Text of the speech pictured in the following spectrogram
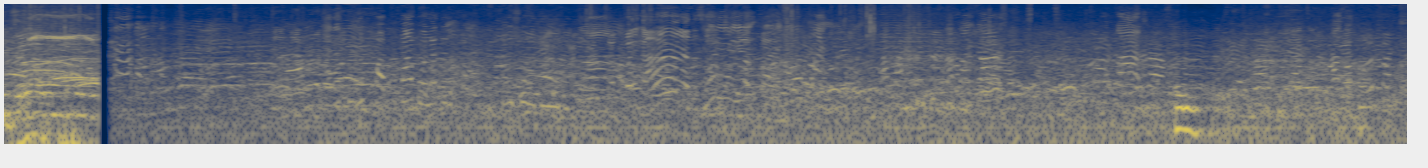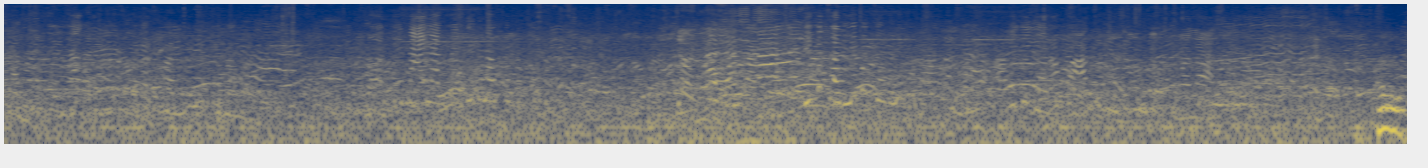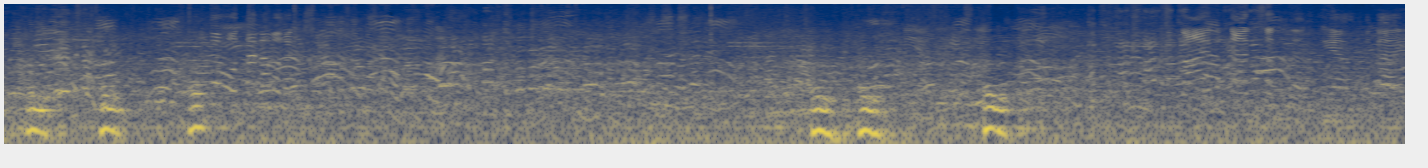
पप्पा बोलत हॅलो हॅलो हॅलो होता ना मला हॅलो हॅलो हॅलो काय काय दिसत नाही या काय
